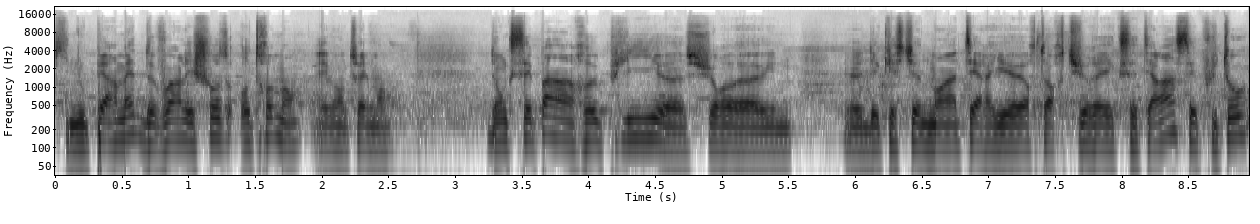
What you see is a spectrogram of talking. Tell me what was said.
qui nous permettent de voir les choses autrement, éventuellement. Donc c'est pas un repli euh, sur euh, euh, des questionnements intérieurs, torturés, etc. C'est plutôt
